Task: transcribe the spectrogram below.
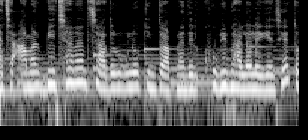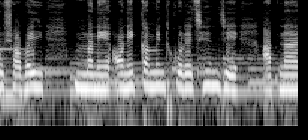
আচ্ছা আমার বিছানার চাদরগুলো কিন্তু আপনাদের খুবই ভালো লেগেছে। তো সবাই মানে অনেক কমেন্ট করেছেন যে আপনার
